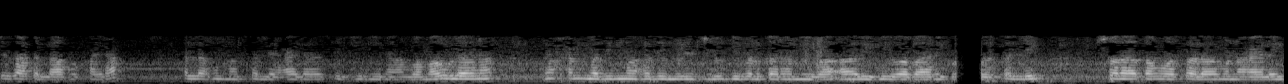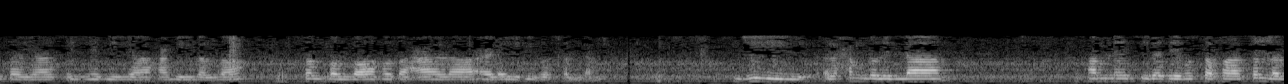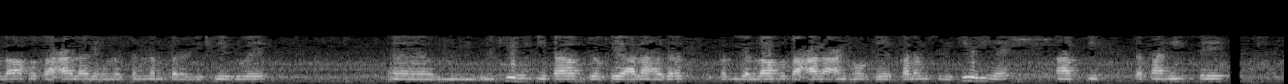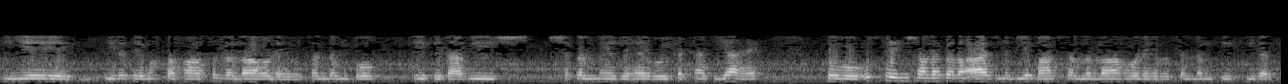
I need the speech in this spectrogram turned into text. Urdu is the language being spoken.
جزاک اللہ خیرہ اللهم صل على سيدنا ومولانا محمد مهدم الجود والكرم وآله وبارك وسلم صلاة وسلام عليك يا سيدي يا حبيب الله صلى الله تعالى عليه وسلم۔ جی الحمدللہ، ہم نے سیرت مصطفیٰ صلی اللہ تعالی علیہ وسلم پر لکھے ہوئے لکھی ہوئی کتاب جو کہ اعلیٰ حضرت رضی اللہ تعالی عنہ کے قلم سے لکھی ہوئی ہے، آپ کی تصانیف سے یہ سیرت مصطفیٰ صلی اللہ علیہ وسلم کو ایک کتابی شکل میں جو ہے وہ اکٹھا کیا ہے۔ تو اس سے ان شاء اللہ تعالیٰ آج نبی پاک صلی اللہ علیہ وسلم کی سیرت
